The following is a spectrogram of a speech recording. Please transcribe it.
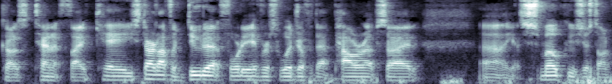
Cost 10 at 5K. You start off with Duda at 48 versus Woodruff with that power upside. Uh, you got Smoak, who's just on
